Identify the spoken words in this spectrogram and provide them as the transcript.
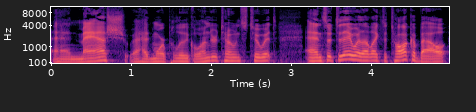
and MASH had more political undertones to it. And so today, what I'd like to talk about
